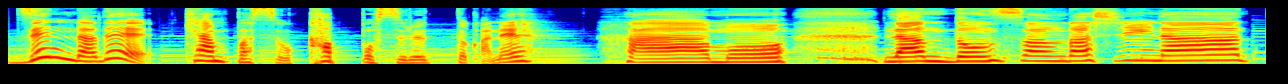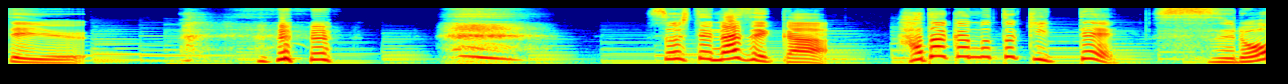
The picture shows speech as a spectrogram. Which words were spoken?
全裸でキャンパスをカッポするとかね。あーもうランドンさんらしいなーっていう。そしてなぜか裸の時ってスロー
